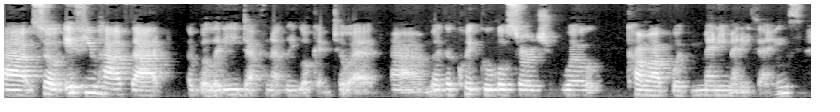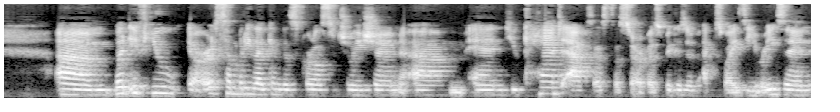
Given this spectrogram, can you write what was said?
Uh, so if you have that ability, definitely look into it. Um, like a quick Google search will come up with many, many things. Um, but if you are somebody like in this girl situation um, and you can't access the service because of XYZ reason,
